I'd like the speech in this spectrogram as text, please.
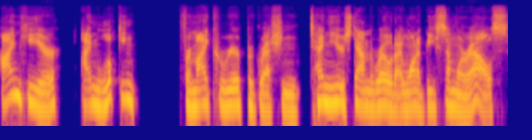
i'm here. I'm looking for my career progression 10 years down the road, I want to be somewhere else.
